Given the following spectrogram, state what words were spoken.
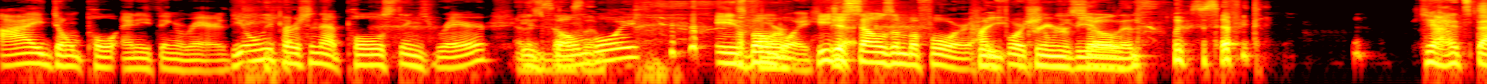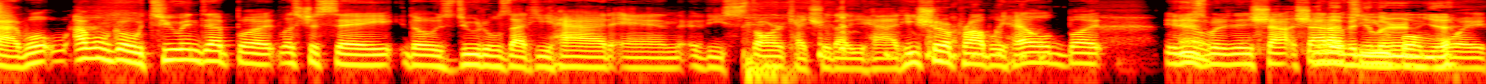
I don't pull anything rare. The only person that pulls things rare And is Bone. Boy. Is Before- Bone Boy. He just yeah. sells them before, pre unfortunately. so- and loses everything. Yeah, it's bad. Well, I won't go too in depth, but let's just say those doodles that he had and the star catcher that he had, he should have probably held, but it is what it is. Shout, shout out to you you, learn, Bone yeah. Boy.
